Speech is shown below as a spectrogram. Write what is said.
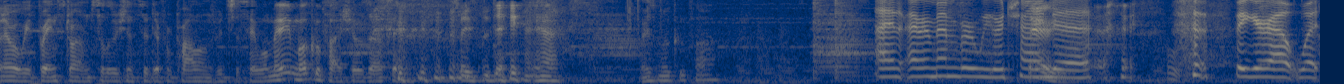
Whenever we brainstorm solutions to different problems, we'd just say, well, maybe Mokupai shows up. And, saves the day. yeah. Where's Mokupa? I, I remember we were trying There to figure out what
